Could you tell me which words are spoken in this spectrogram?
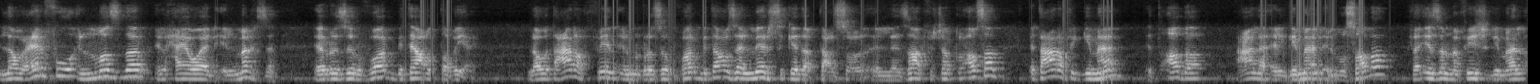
لو عرفوا المصدر الحيواني المخزن ال reservoir بتاعه الطبيعي. لو اتعرف فين ال reservoir بتاعه زي الميرس كده بتاع اللي ظهر في الشرق الأوسط اتعرف الجمال اتقضى على الجمال المصابة فإذا ما فيش جمال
